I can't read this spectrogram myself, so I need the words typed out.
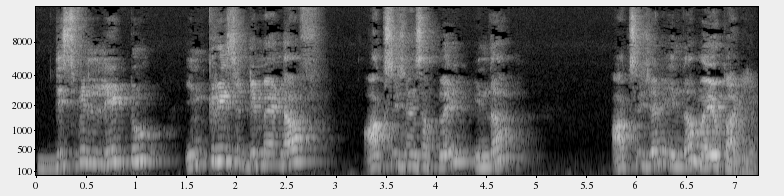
this will lead to increased demand of oxygen supply in the oxygen in the myocardium.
